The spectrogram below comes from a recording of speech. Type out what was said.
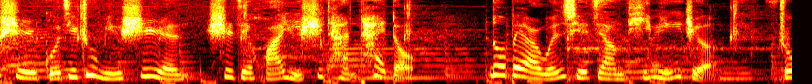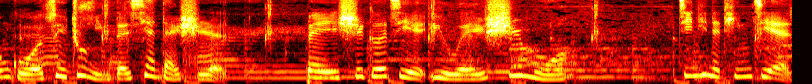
是国际著名诗人，世界华语诗坛泰斗，诺贝尔文学奖提名者，中国最著名的现代诗人，被诗歌界誉为“诗魔”。今天的听见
